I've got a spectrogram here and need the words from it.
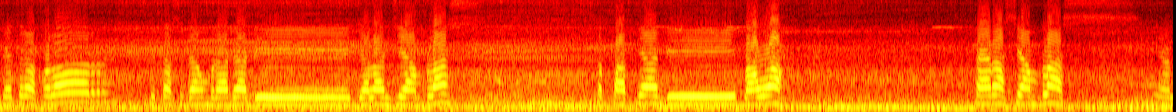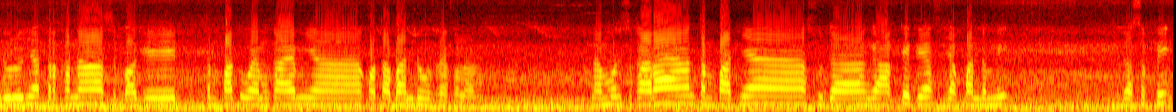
Oke traveler, kita sedang berada di Jalan Ciamplas, tepatnya di bawah teras Ciamplas yang dulunya terkenal sebagai tempat UMKM-nya Kota Bandung traveler. Namun sekarang tempatnya sudah nggak aktif ya sejak pandemi, sudah sepi.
